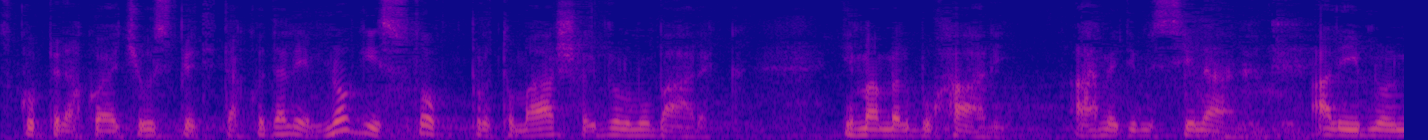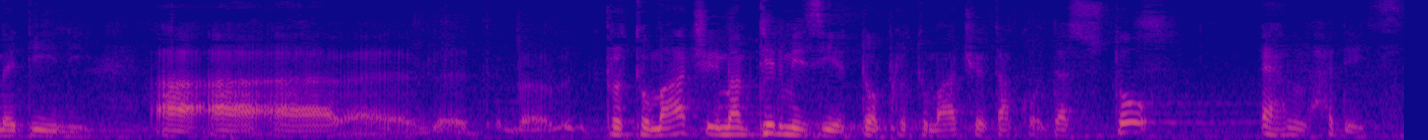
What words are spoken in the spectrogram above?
skupina koja će uspjeti, tako dalje. Mnogi su to protumačili, Ibn Mubarek, Imam el-Buhari, Ahmed ibn Sinan, Ali ibn al-Medini, a, a, a, protumačili, Imam Tirmizi je to protumačio tako, da su to ehlul hadis.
